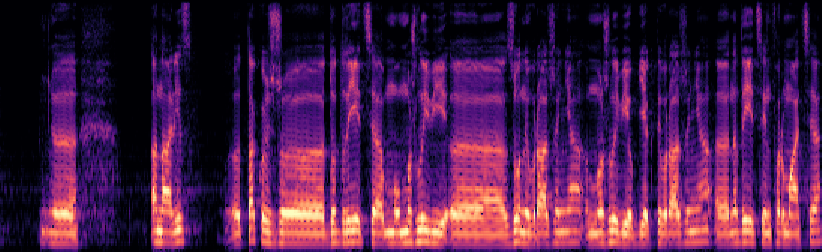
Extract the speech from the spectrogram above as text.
е, аналіз. Е, Також е, додається можливі е, зони враження, можливі об'єкти враження, надається інформація,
